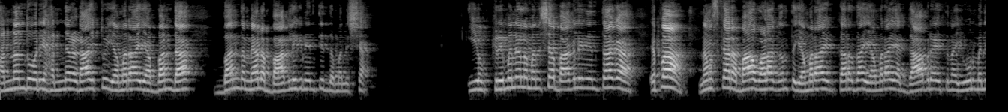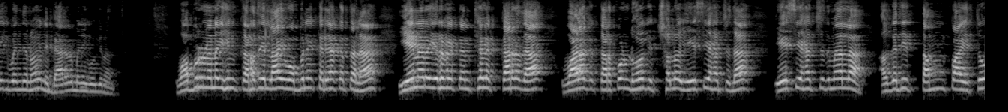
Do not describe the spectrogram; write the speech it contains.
ಹನ್ನೊಂದುವರೆ ಹನ್ನೆರಡು ಆಯಿತು, ಯಮರಾಯ ಬಂದ ಬಂದ ಮೇಲೆ ಬಾಗಿಲಿಗೆ ನಿಂತಿದ್ದ ಮನುಷ್ಯ. ಈ ಕ್ರಿಮಿನಲ್ ಮನುಷ್ಯ ಬಾಗಿಲಿ ನಿಂತಾಗ, ಯಪ್ಪ, ನಮಸ್ಕಾರ, ಬಾ ಒಳಗಂತ ಯಮರಾಯ ಕರೆದ, ಯಮರಾಯ ಗಾಬರಿ ಆಯ್ತು, ನಾ ಇವನ್ ಮನೆಗೆ ಬಂದಿನೋ ಇನ್ನು ಬ್ಯಾರ ಮನೆಗೆ ಹೋಗಿನಂತ. ಒಬ್ರು ನನಗೆ ಹಿಂಗೆ ಕರೆದಿಲ್ಲ, ಈ ಒಬ್ಬನೇ ಕರಿಯಾಕತ್ತಾನ, ಏನಾರ ಇರ್ಬೇಕಂತ ಹೇಳಿ ಕರೆದ, ಒಳಗೆ ಕರ್ಕೊಂಡು ಹೋಗಿ ಚಲೋ ಎ ಸಿ ಹಚ್ಚದ. ಎ ಸಿ ಹಚ್ಚಿದ ಮೇಲೆ ಅಗದಿ ತಂಪಾಯ್ತು.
